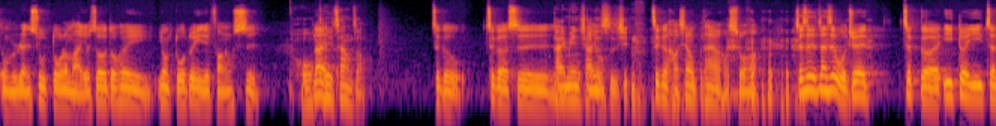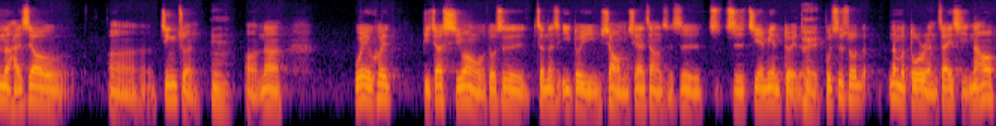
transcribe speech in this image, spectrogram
我们人数多了嘛，有时候都会用多对一的方式。哦，那可以这样子哦。这个这个是台面下的事情，这个好像不太好说哈。就是，但是我觉得这个一对一真的还是要呃精准。嗯，哦，那我也会。比较希望我都是真的是一对一，像我们现在这样子是直直接面对的，对，不是说那么多人在一起，然后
